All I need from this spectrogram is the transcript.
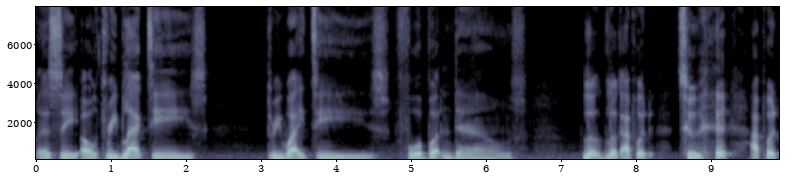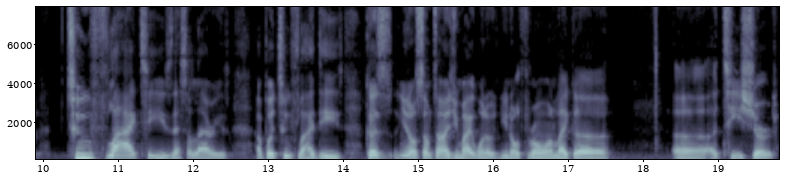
let's see. Oh, three black tees, three white tees, four button downs. Look, look, I put two, I put two fly tees. That's hilarious. I put two fly D's because you know sometimes you might want to you know throw on like a a, a t-shirt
